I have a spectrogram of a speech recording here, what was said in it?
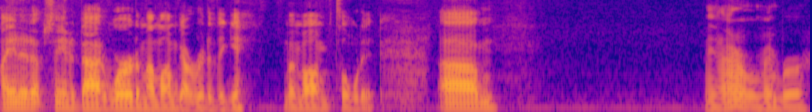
I ended up saying a bad word and my mom got rid of the game. My mom sold it. Um, man, I don't remember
